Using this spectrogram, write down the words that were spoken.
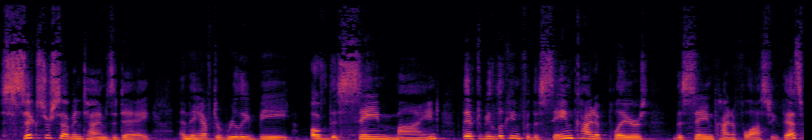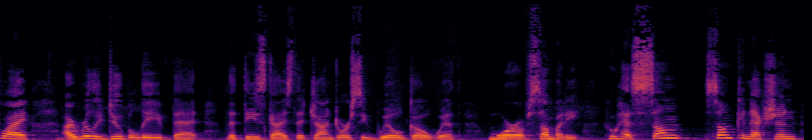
six or seven times a day, and they have to really be of the same mind. They have to be looking for the same kind of players, the same kind of philosophy. That's why I really do believe that, that these guys that John Dorsey will go with more of somebody who has some some connection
